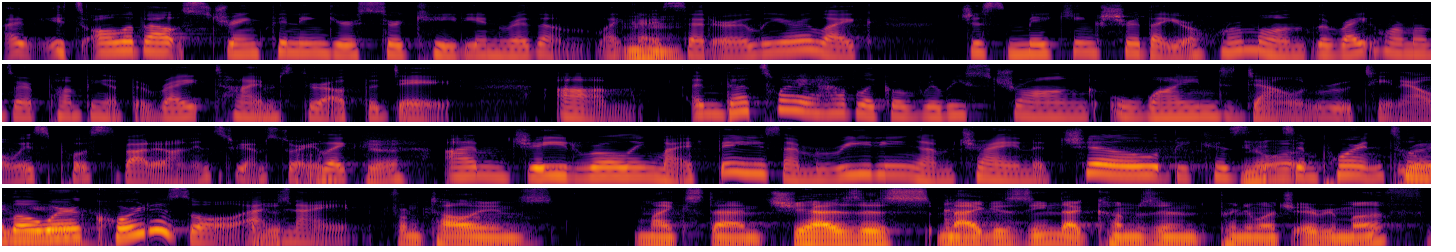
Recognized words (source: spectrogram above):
it's all about strengthening your circadian rhythm, like I Mhm. said earlier, like just making sure that your hormone, the right hormones are pumping at the right times throughout the day. Um, and that's why I have like a really strong wind down routine. I always post about it on Instagram story. Like yeah, I'm jade rolling my face, I'm reading, I'm trying to chill because You know it's what? important to Right lower here. cortisol at just- night. from Taline's mic stand, she has this magazine that comes in pretty much every month.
